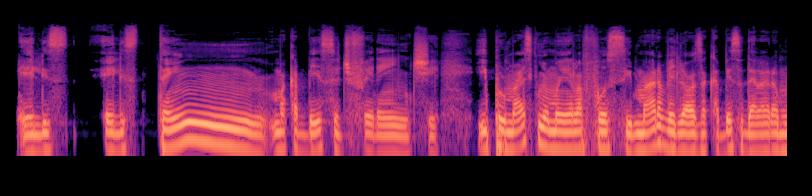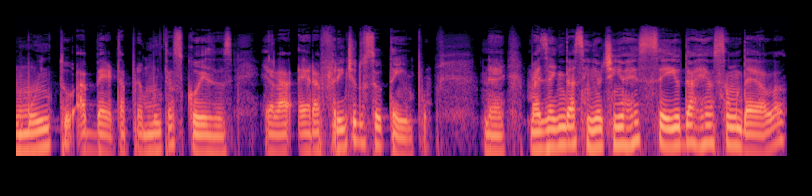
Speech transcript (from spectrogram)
eles, eles têm uma cabeça diferente. E por mais que minha mãe ela fosse maravilhosa, a cabeça dela era muito aberta para muitas coisas. Ela era à frente do seu tempo, né? Mas ainda assim eu tinha receio da reação dela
